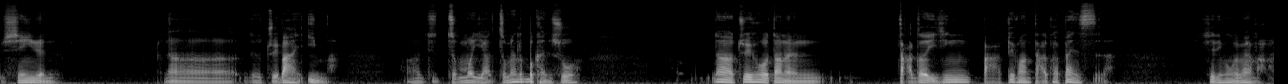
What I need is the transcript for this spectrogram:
嫌疑人，那这个嘴巴很硬嘛，啊，就怎么样怎么样都不肯说。那最后当然打到已经把对方打得快半死了，谢霆锋没办法嘛，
